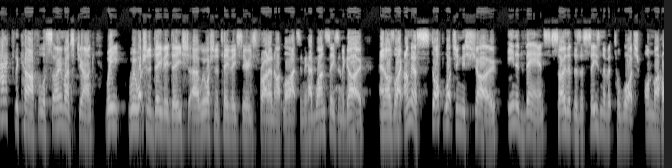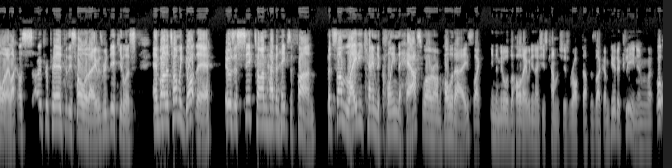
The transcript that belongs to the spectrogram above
packed the car full of so much junk. We, we were watching a DVD, uh, we were watching a TV series, Friday Night Lights, and we had one season to go. And I was like, I'm going to stop watching this show in advance so that there's a season of it to watch on my holiday. Like, I was so prepared for this holiday. It was ridiculous. And by the time we got there, it was a sick time having heaps of fun. But some lady came to clean the house while we are on holidays, like in the middle of the holiday. We didn't know she's coming. She just rocked up and was like, I'm here to clean. And we went, oh,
